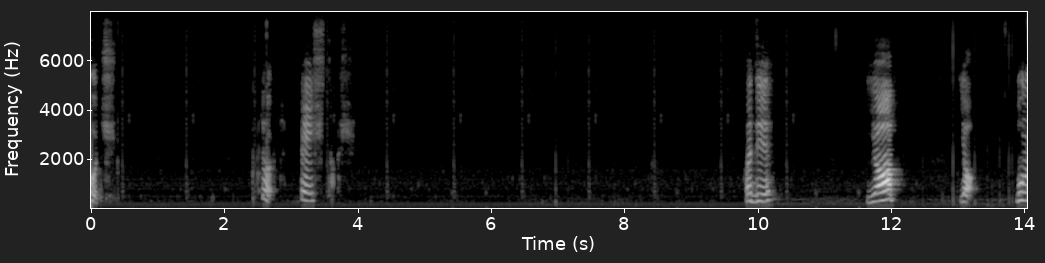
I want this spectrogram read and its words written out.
Sekuç. Dört, beş taş. Hadi. Yap. Ya bunu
